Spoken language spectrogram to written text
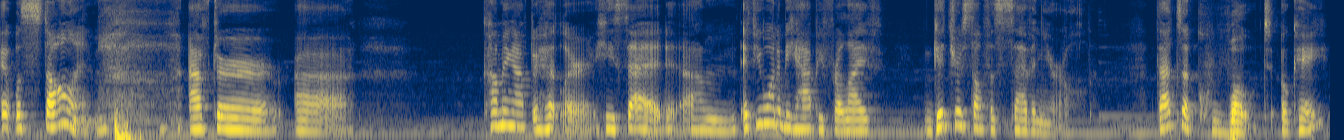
It was Stalin after uh, coming after Hitler. He said, um, If you want to be happy for life, Get yourself a seven year old. That's a quote, okay?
